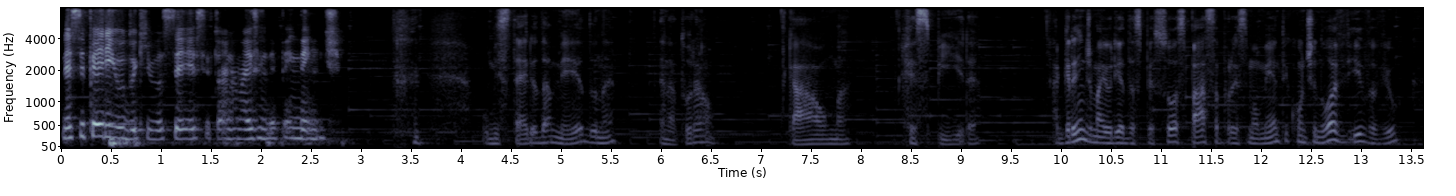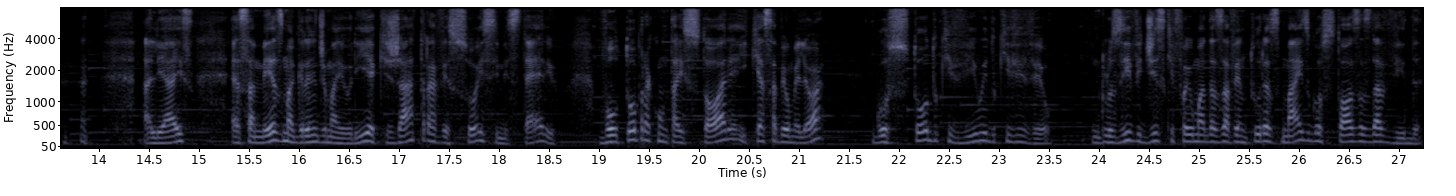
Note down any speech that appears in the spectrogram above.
nesse período que você se torna mais independente. o mistério dá medo, né? É natural. Calma, respira. A grande maioria das pessoas passa por esse momento e continua viva, viu? Aliás, essa mesma grande maioria que já atravessou esse mistério voltou para contar a história e quer saber o melhor? Gostou do que viu e do que viveu. Inclusive diz que foi uma das aventuras mais gostosas da vida.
